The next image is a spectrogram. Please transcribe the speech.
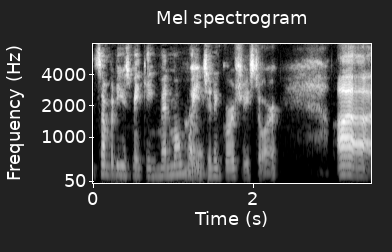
somebody who's making minimum Right. wage in a grocery store. Uh,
